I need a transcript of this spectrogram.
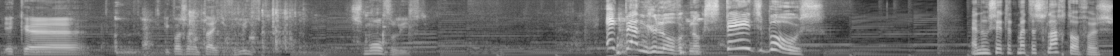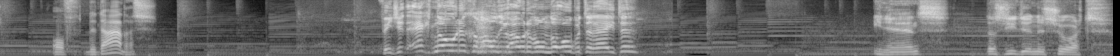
Ik, eh, ik was al een tijdje verliefd. Smoorverliefd. Ik ben geloof ik nog steeds boos. En hoe zit het met de slachtoffers? Of de daders? Vind je het echt nodig om al die oude wonden open te rijten? Ineens, dan zie je een soort...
